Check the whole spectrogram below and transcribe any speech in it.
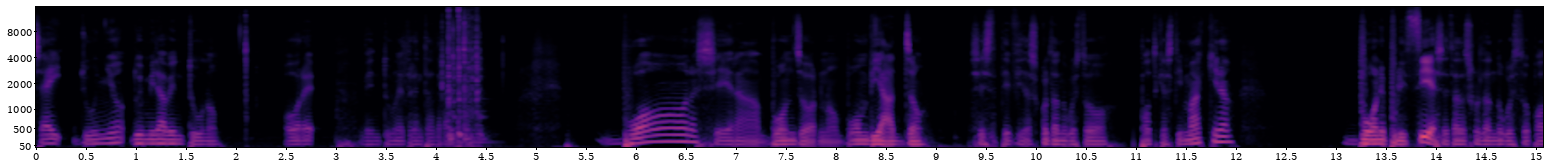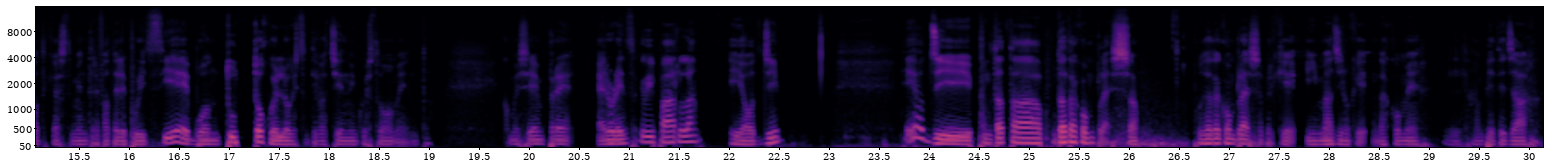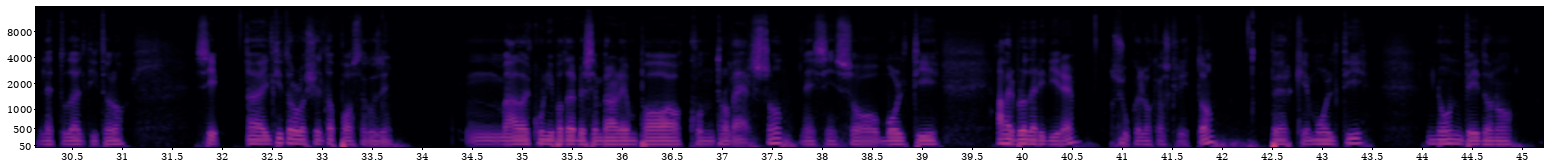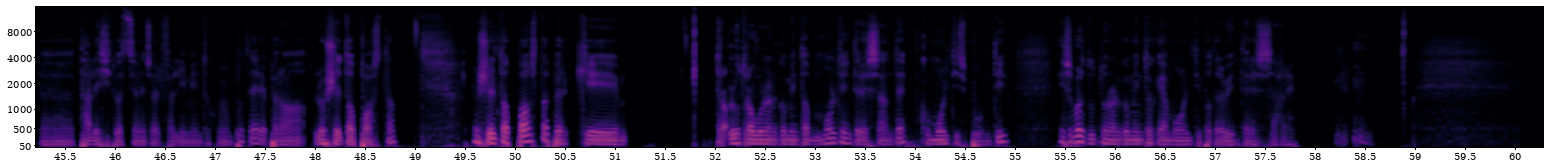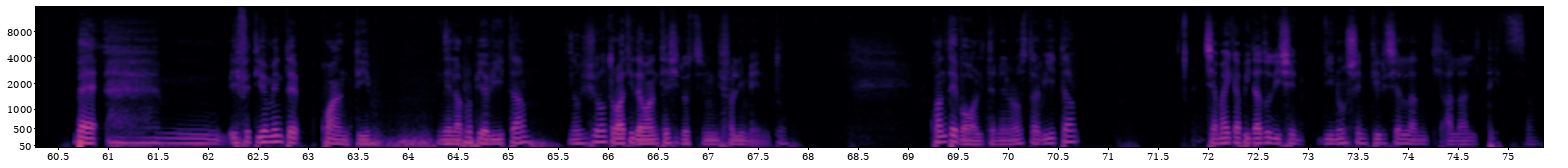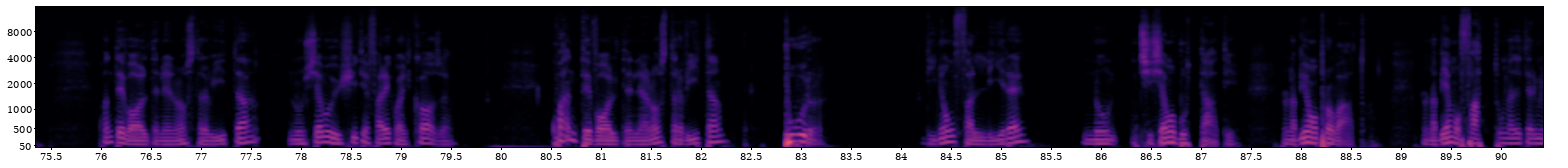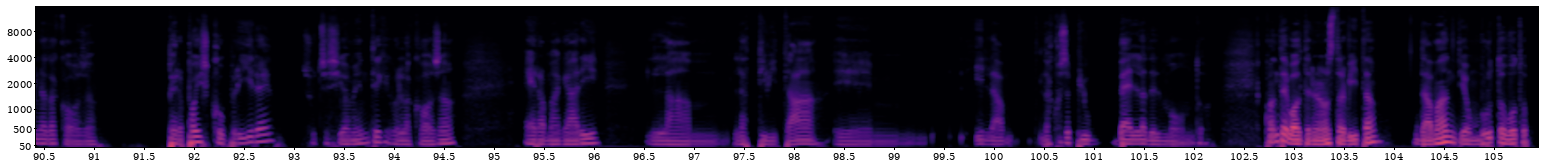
6 giugno 2021, ore 21.33. Buonasera, buongiorno, buon viaggio. Se state ascoltando questo podcast in macchina, buone pulizie se state ascoltando questo podcast mentre fate le pulizie e buon tutto quello che state facendo in questo momento. Come sempre è Lorenzo che vi parla e oggi... E oggi puntata, puntata complessa, puntata complessa perché immagino che da come abbiate già letto dal titolo, sì, eh, il titolo l'ho scelto apposta così. Mm, ad alcuni potrebbe sembrare un po' controverso, nel senso molti avrebbero da ridire su quello che ho scritto, perché molti non vedono eh, tale situazione, cioè il fallimento, come un potere, però l'ho scelto apposta. L'ho scelto apposta perché tro- lo trovo un argomento molto interessante, con molti spunti, e soprattutto un argomento che a molti potrebbe interessare. Beh, ehm, effettivamente quanti nella propria vita non si sono trovati davanti a situazioni di fallimento? Quante volte nella nostra vita ci è mai capitato di, sen- di non sentirsi all'altezza? Quante volte nella nostra vita non siamo riusciti a fare qualcosa? Quante volte nella nostra vita, pur di non fallire, non ci siamo buttati, non abbiamo provato, non abbiamo fatto una determinata cosa, per poi scoprire successivamente che quella cosa era magari la, l'attività e, e la, la cosa più bella del mondo. Quante volte nella nostra vita, davanti a un brutto voto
